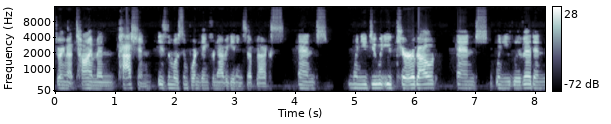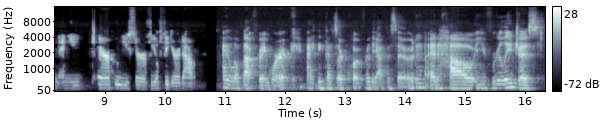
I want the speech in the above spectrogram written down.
during that time and passion is the most important thing for navigating setbacks and when you do what you care about and when you live it and, and you care who you serve, you'll figure it out. I love that framework. I think that's our quote for the episode and how you've really just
